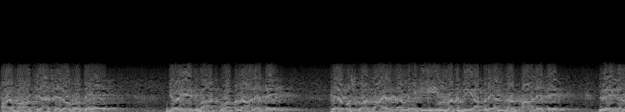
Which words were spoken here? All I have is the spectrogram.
اور بہت سے ایسے لوگ ہوتے ہیں جو ایک بات کو اپنا لیتے، پھر اس کو ظاہر کرنے کی ہمت بھی اپنے اندر پا لیتے، لیکن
